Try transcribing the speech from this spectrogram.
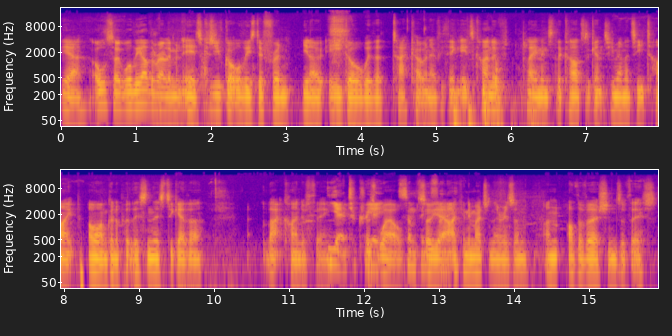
Yeah. Also, well, the other element is because you've got all these different, you know, eagle with a taco and everything. It's kind of playing into the Cards Against Humanity type. Oh, I'm going to put this and this together. That kind of thing. Yeah, to create as well. something. so yeah, funny. I can imagine there is um, um, other versions of this.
